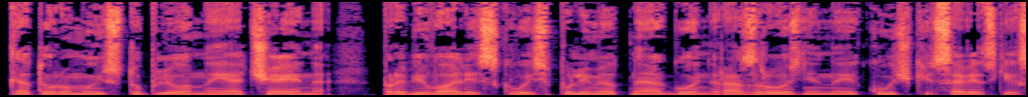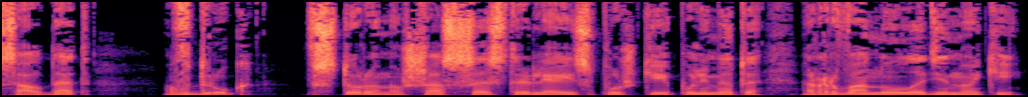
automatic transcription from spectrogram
которому иступленно и отчаянно пробивались сквозь пулеметный огонь разрозненные кучки советских солдат, вдруг в сторону шоссе, стреляя из пушки и пулемета, рванул одинокий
